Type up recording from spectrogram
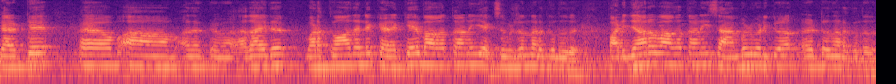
കിഴക്കേ അതായത് വടക്കുവാതന്റെ കിഴക്കേ ഭാഗത്താണ് ഈ എക്സിബിഷൻ നടക്കുന്നത്. പടിഞ്ഞാറ് ഭാഗത്താണ് ഈ സാമ്പിൾ പഠിക്കാനായിട്ട് നടക്കുന്നത്.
